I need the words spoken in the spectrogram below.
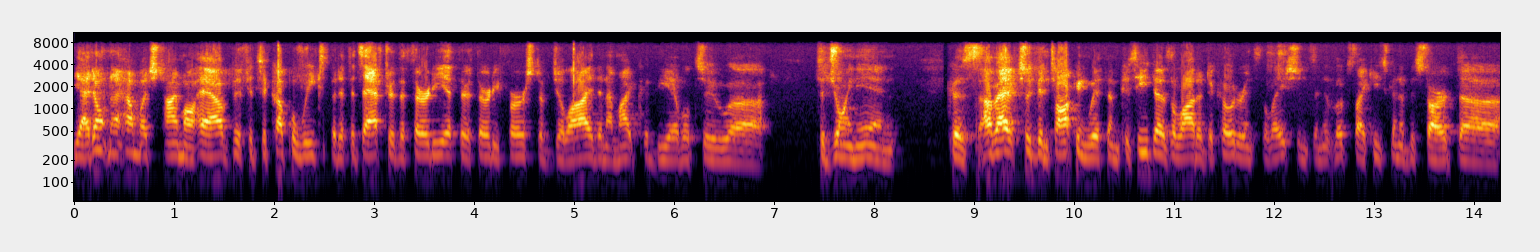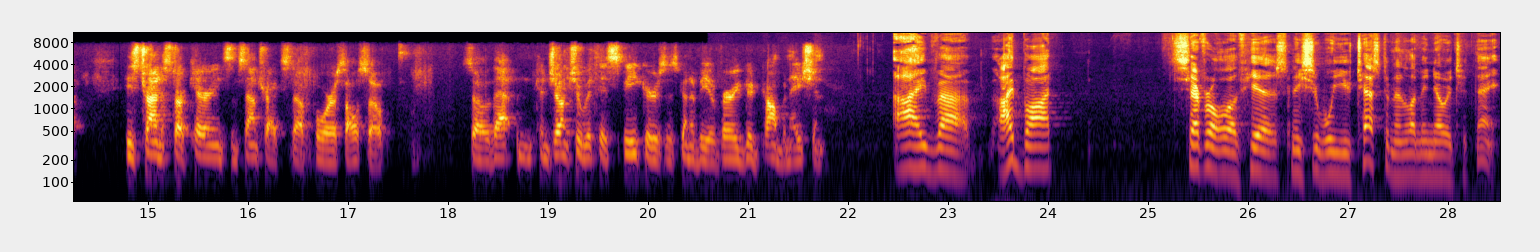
Yeah, I don't know how much time I'll have if it's a couple weeks, but if it's after the 30th or 31st of July, then I might could be able to uh, to join in because I've actually been talking with him because he does a lot of decoder installations, and it looks like he's going to start. Uh, he's trying to start carrying some SoundTraxx stuff for us also. So that, in conjunction with his speakers, is going to be a very good combination. I've uh, I bought several of his, and he said, "Will you test them and let me know what you think?"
